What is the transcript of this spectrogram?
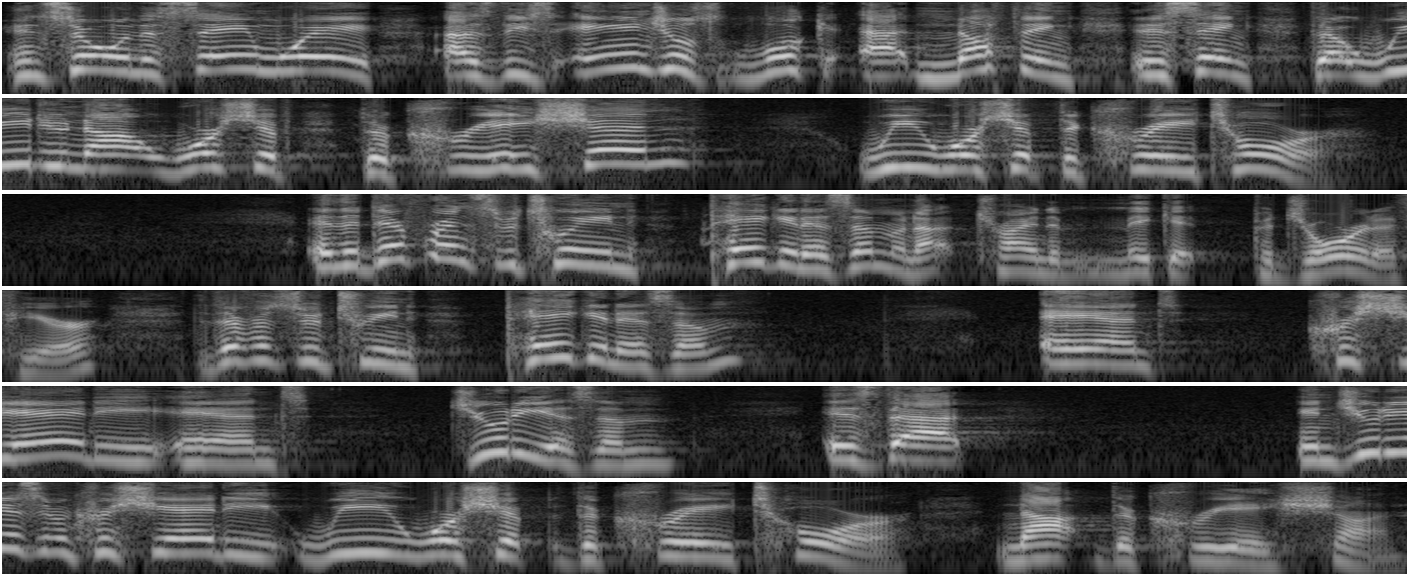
And so, in the same way as these angels look at nothing, it is saying that we do not worship the creation, we worship the creator. And the difference between paganism, I'm not trying to make it pejorative here, the difference between paganism and Christianity and Judaism is that in Judaism and Christianity, we worship the Creator, not the creation.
